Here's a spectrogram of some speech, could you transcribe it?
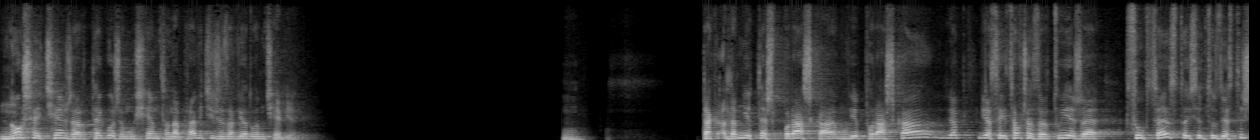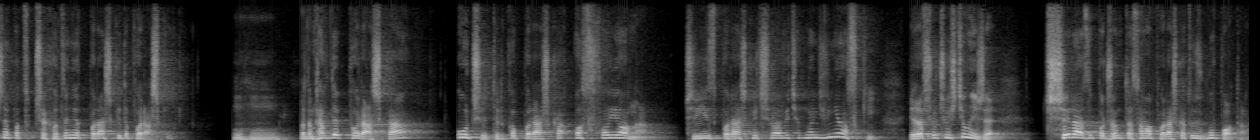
noszę ciężar tego, że musiałem to naprawić i że zawiodłem Ciebie. Hmm. Tak, a dla mnie też porażka, mówię porażka, ja, ja sobie cały czas żartuję, że sukces to jest entuzjastyczne przechodzenie od porażki do porażki. Mhm. Bo naprawdę porażka uczy, tylko porażka oswojona. Czyli z porażki trzeba wyciągnąć wnioski. Ja zawsze oczywiście mówię, że trzy razy pod rząd ta sama porażka to jest głupota.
